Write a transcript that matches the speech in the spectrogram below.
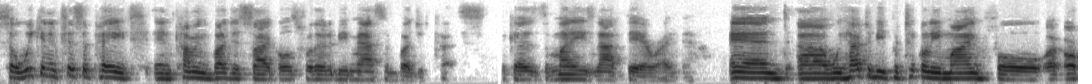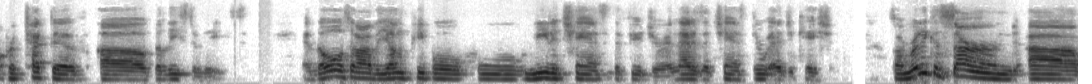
So we can anticipate in coming budget cycles for there to be massive budget cuts because the money is not there right now. And uh, we have to be particularly mindful or, or protective of the least of these. And those are the young people who need a chance at the future, and that is a chance through education. So I'm really concerned uh,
